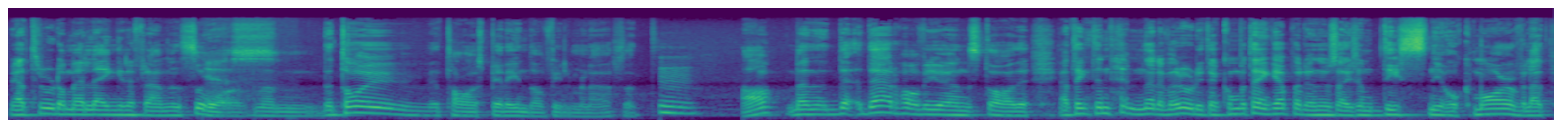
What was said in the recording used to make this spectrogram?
Men jag tror de är längre fram än så. Yes. Men det tar ju ett tag att spela in de filmerna. Så att, Mm. Ja, men där har vi ju en stad. Jag tänkte nämna det, var roligt. Jag kom att tänka på det nu, så här, liksom Disney och Marvel. Att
